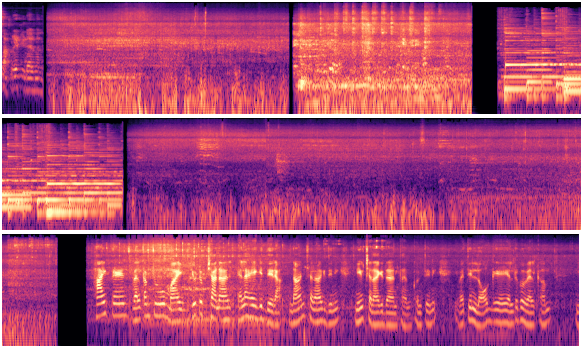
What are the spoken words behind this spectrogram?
separated as an hi friends welcome to my YouTube channel ಎಲ್ಲ ಹೇಗಿದ್ದೀರಾ? ನಾನು ಚೆನ್ನಾಗಿದ್ದೀನಿ. ನೀವು ಚೆನ್ನಾಗಿದ್ದೀರ ಅಂತ ಅಂದ್ಕೊತೀನಿ ಇವತ್ತಿನ ಲಾಗ್ಗೆ ಎಲ್ರಿಗೂ ವೆಲ್ಕಮ್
